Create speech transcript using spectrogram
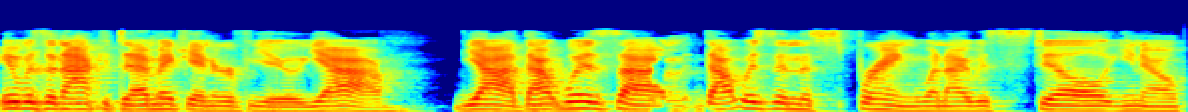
It was an academic interview. Yeah. Yeah, that mm-hmm. was um that was in the spring when I was still, you know,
